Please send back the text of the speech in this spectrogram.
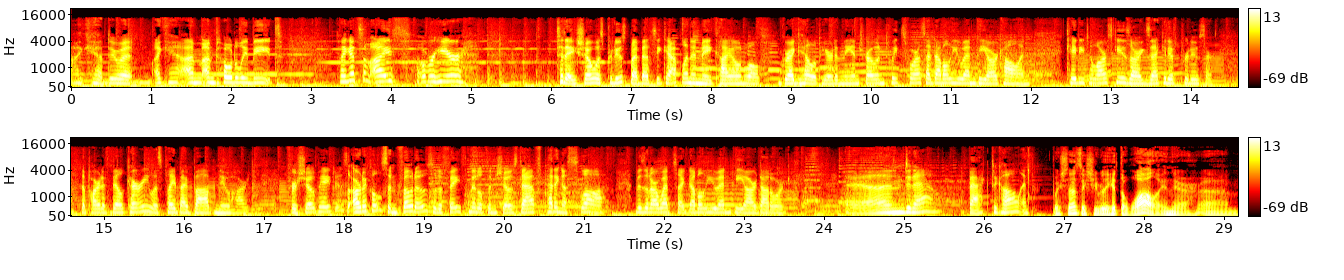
I can't do it. I can't. I'm, I'm totally beat. Can I get some ice over here? Today's show was produced by Betsy Kaplan and me, Chion Wolf. Greg Hill appeared in the intro and tweets for us at WNPR Colin. Katie Tolarski is our executive producer. The part of Bill Curry was played by Bob Newhart. For show pages, articles, and photos of the Faith Middleton Show staff petting a sloth, visit our website, WNPR.org. And now, back to Colin. Boy, sounds like she really hit the wall in there. Um,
